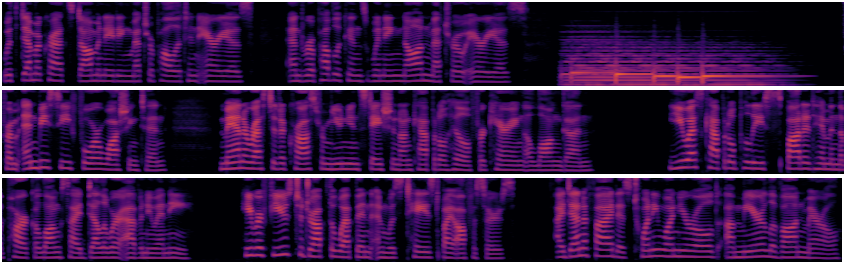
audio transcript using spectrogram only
with Democrats dominating metropolitan areas and Republicans winning non metro areas. From NBC4 Washington, man arrested across from Union Station on Capitol Hill for carrying a long gun. U.S. Capitol Police spotted him in the park alongside Delaware Avenue NE. He refused to drop the weapon and was tased by officers. Identified as 21 year old Amir Levon Merrill,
